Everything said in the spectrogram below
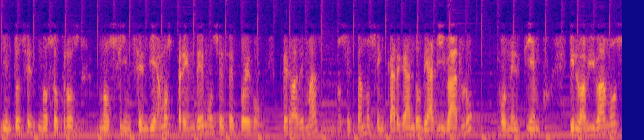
y entonces nosotros nos incendiamos, prendemos ese fuego, pero además nos estamos encargando de avivarlo con el tiempo, y lo avivamos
